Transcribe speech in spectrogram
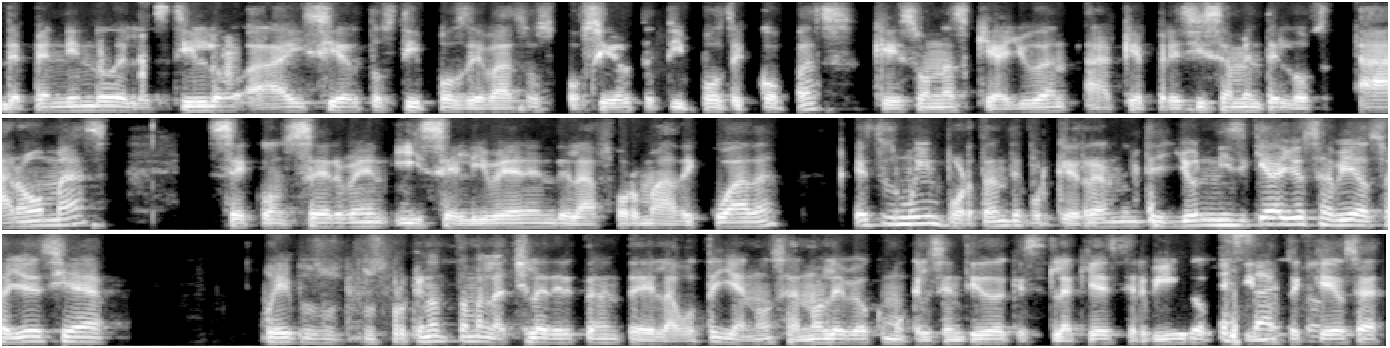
Dependiendo del estilo, hay ciertos tipos de vasos o ciertos tipos de copas que son las que ayudan a que precisamente los aromas se conserven y se liberen de la forma adecuada. Esto es muy importante porque realmente yo ni siquiera yo sabía, o sea, yo decía, Oye, pues, pues, ¿por qué no toman la chela directamente de la botella, no? O sea, no le veo como que el sentido de que si la quieres servir o que si no sé qué, o sea,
